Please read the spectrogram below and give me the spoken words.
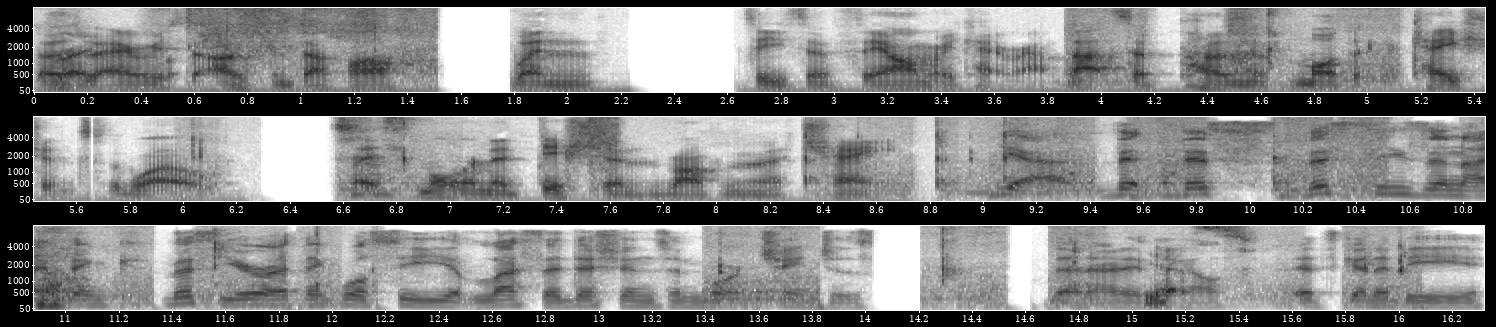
Those Right. were areas that opened up after when Season of the Armory came around. That's a permanent modification to the world. So it's more an addition rather than a change. yeah th- this this season i think this year i think we'll see less additions and more changes than anything Yes. else it's going to be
